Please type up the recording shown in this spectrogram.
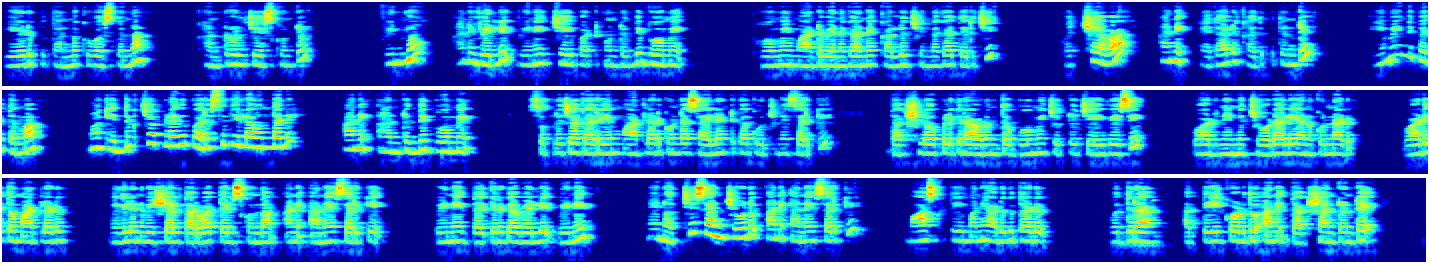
ఏడుపు తన్నుకు వస్తున్న కంట్రోల్ చేసుకుంటూ విన్ను అని వెళ్ళి వినీత్ చేయి పట్టుకుంటుంది భూమి. భూమి మాట వినగానే కళ్ళు చిన్నగా తెరిచి వచ్చావా? అని పెదాలు కదుపుతుంటే ఏమైంది పెద్దమ్మ? మాకెందుకు చెప్పలేదు? పరిస్థితి ఇలా ఉందని? అని అంటుంది భూమి. సుప్రజ గారు ఏం మాట్లాడకుండా సైలెంట్గా కూర్చునేసరికి దక్ష లోపలికి రావడంతో భూమి చుట్టూ చేయి వేసి వాడు నిన్ను చూడాలి అనుకున్నాడు. వాడితో మాట్లాడు. మిగిలిన విషయాలు తర్వాత తెలుసుకుందాం అని అనేసరికి వినీత్ దగ్గరగా వెళ్ళి వినీత్ నేను వచ్చేసాను చూడు అని అనేసరికి మాస్క్ తీయమని అడుగుతాడు. వద్దురా అది తీయకూడదు అని దక్ష అంటుంటే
